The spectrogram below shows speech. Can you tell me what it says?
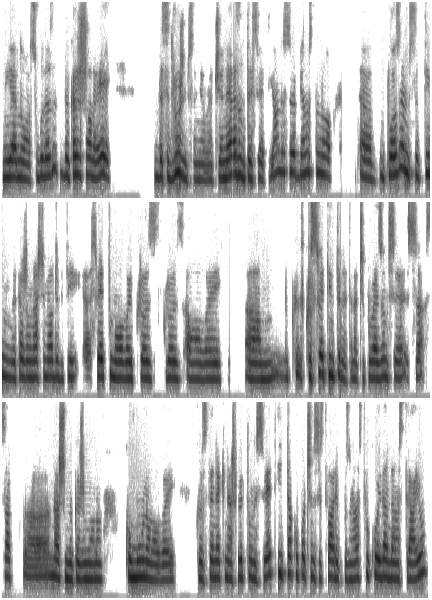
ni jednu osobu, da, da kažeš ona, ej, da se družim sa njom, znači ja ne znam taj svet. I onda se jednostavno upoznajem sa tim, da kažem, našim LGBT svetom ovaj, kroz, kroz, ovaj, um, kroz svet interneta. Znači, povezujem se sa, sa uh, našom, da kažem, ono, komunom ovaj, kroz te neki naš virtualni svet i tako počne se stvari poznanstvo koji dan danas traju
